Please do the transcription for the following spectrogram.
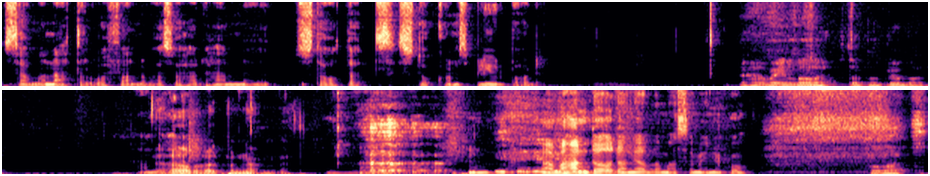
samma natt eller vad fan det var, så hade han eh, startat Stockholms blodbad. Ja, vad innebär det? Stockholms blodbad? Han Jag hörde väl på namnet. ja, men han dödade en jävla massa människor. För att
